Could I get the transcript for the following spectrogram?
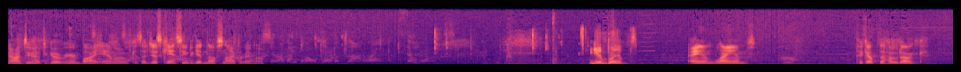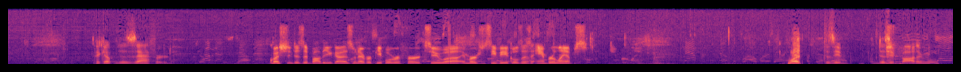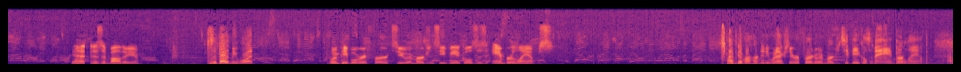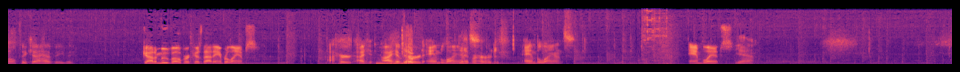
Now I do have to go over here and buy ammo, because I just can't seem to get enough sniper ammo. Ian Blams. Am lambs. Pick up the Hodunk. Pick up the Zaford. Question: Does it bother you guys whenever people refer to uh, emergency vehicles as amber lamps? What? Does it does it bother me? Yeah. Does it bother you Does it bother me what? when people refer to emergency vehicles as amber lamps? I've never heard anyone actually refer to emergency vehicles as an amber lamp. I don't think I have either. Got to move over because that amber lamps. I heard I mm, I have Nope. heard ambulance. Never heard it. Ambulance. Ambulance. Yeah.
